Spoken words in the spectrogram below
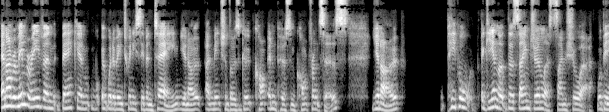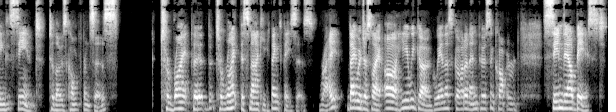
And i remember even back in it would have been 2017 you know i mentioned those Goop in-person conferences you know people again the, the same journalists i'm sure were being sent to those conferences to write the, to write the snarky think pieces, right? They were just like, oh, here we go. Gwyneth's got an in-person con- send our best,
